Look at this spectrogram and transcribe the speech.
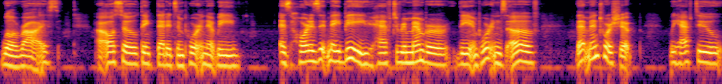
will arise. I also think that it's important that we, as hard as it may be, have to remember the importance of that mentorship. We have to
